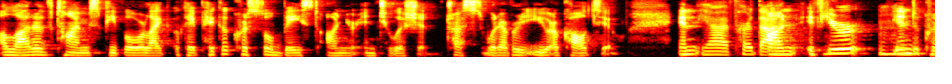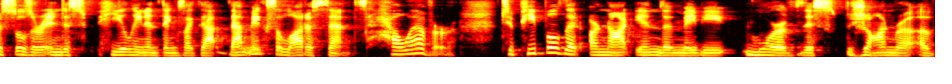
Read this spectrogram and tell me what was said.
a lot of times people are like, okay, pick a crystal based on your intuition. Trust whatever you are called to. And Yeah, I've heard that. on if you're Mhm. into crystals or into healing and things like that that makes a lot of sense however to people that are not in the maybe more of this genre of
